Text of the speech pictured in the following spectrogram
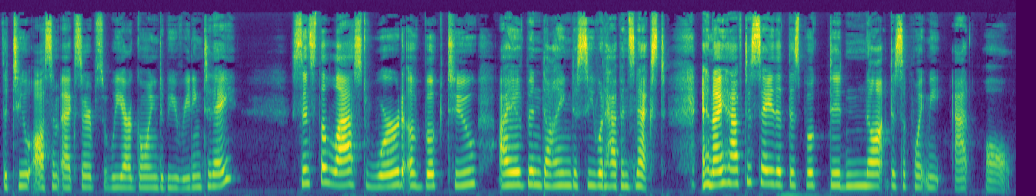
the two awesome excerpts we are going to be reading today. Since the last word of book two, I have been dying to see what happens next, and I have to say that this book did not disappoint me at all.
